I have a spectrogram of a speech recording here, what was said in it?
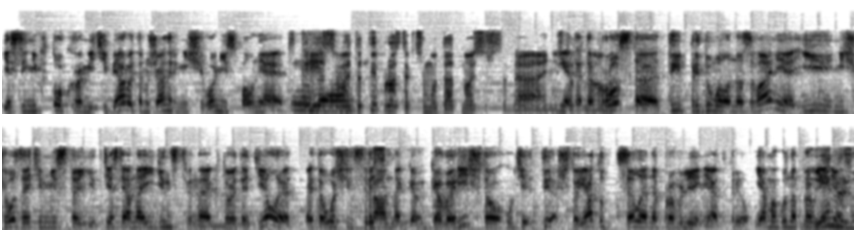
если никто, кроме тебя, в этом жанре ничего не исполняет? Ну Скорее да. всего, это ты просто к чему-то относишься, да, а не Нет, это новое. просто ты придумала название, и ничего за этим не стоит. Если она единственная, кто это делает, это очень есть- странно г- говорить, что, у те- ты, что я тут целое направление открыл. Я могу направление Ей нужны-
